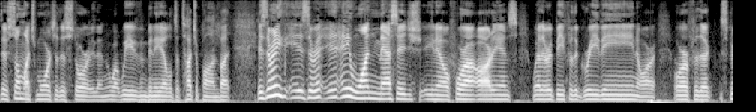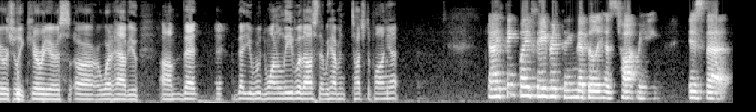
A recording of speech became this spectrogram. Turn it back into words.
There's so much more to this story than what we've even been able to touch upon. But is there any is there any one message you know for our audience, whether it be for the grieving or or for the spiritually curious or, or what have you, um, that that you would want to leave with us that we haven't touched upon yet? I think my favorite thing that Billy has taught me is that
